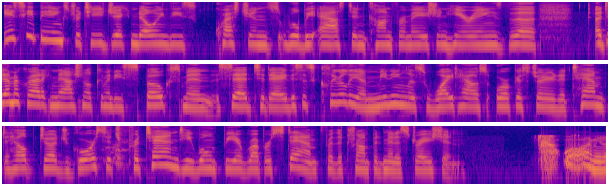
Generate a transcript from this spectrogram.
is he being strategic knowing these questions will be asked in confirmation hearings? The a Democratic National Committee spokesman said today this is clearly a meaningless White House orchestrated attempt to help Judge Gorsuch pretend he won't be a rubber stamp for the Trump administration. Well, I mean,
